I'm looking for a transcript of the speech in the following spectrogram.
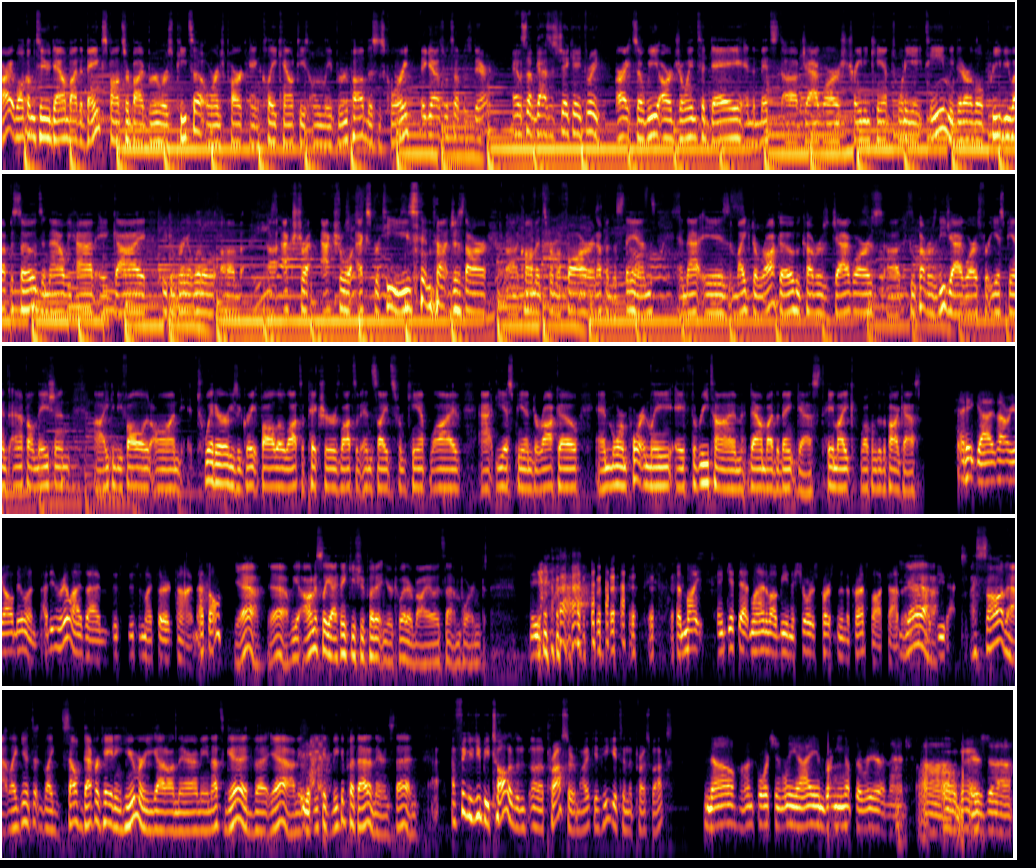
All right, welcome to Down by the Bank, sponsored by Brewers Pizza, Orange Park, and Clay County's only brew pub. This is Corey. Hey guys, what's up? It's Derek. Hey, what's up, guys? It's JK3. All right, so we are joined today in the midst of Jaguars Training Camp 2018. We did our little preview episodes, and now we have a guy who can bring a little of uh, extra actual expertise and not just our uh, comments from afar and up in the stands. And that is Mike DiRocco, who covers Jaguars, uh, who covers the Jaguars for ESPN's NFL Nation. Uh, he can be followed on Twitter. He's a great follow. Lots of pictures, lots of insights from camp live at ESPN DiRocco, and more importantly, a three-time Down by the Bank guest. Hey, Mike, welcome to the podcast. Hey guys, how are y'all doing? I didn't realize I'm this. This is my third time. That's all. Yeah, yeah. We honestly, I think you should put it in your Twitter bio. It's that important. And might and get that line about being the shortest person in the press box out of there. Yeah, do that. I saw that. Like you know, like self-deprecating humor you got on there. I mean, that's good. But yeah, I mean, yeah. we could we could put that in there instead. I figured you'd be taller than uh, Prosser, Mike, if he gets in the press box. No, unfortunately, I am bringing up the rear in that. Oh, uh, oh man, there's uh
